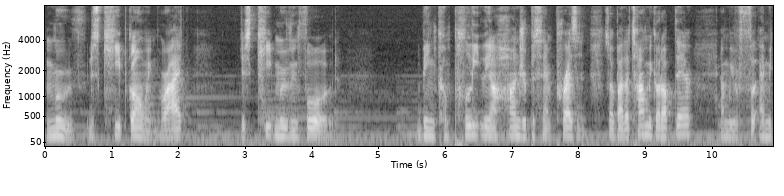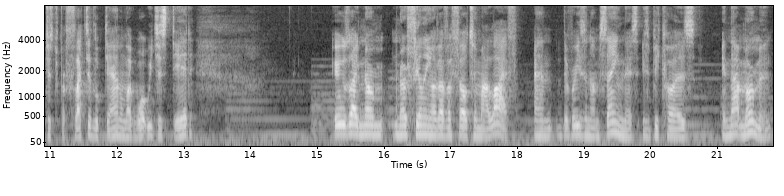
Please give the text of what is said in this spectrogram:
move, just keep going, right? Just keep moving forward. Being completely 100% present. So by the time we got up there and we refl- and we just reflected, looked down on like what we just did, it was like no no feeling I've ever felt in my life. And the reason I'm saying this is because in that moment,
